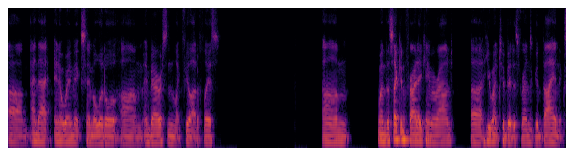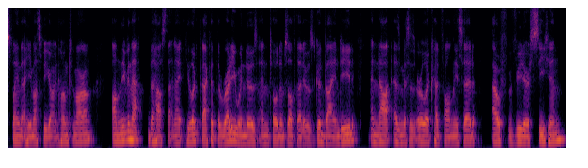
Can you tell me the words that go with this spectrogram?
Um and that in a way makes him a little um embarrassed and like feel out of place. Um when the second Friday came around, uh he went to bid his friends goodbye and explained that he must be going home tomorrow. On leaving that the house that night, he looked back at the ruddy windows and told himself that it was goodbye indeed, and not, as Mrs. Ehrlich had fondly said, auf Wiedersehen,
